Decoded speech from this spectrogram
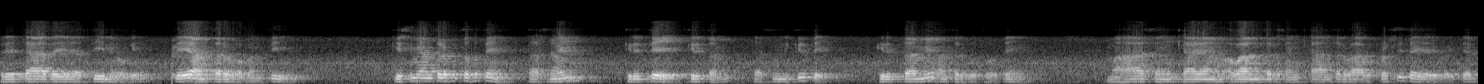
त्रेतादय तीन हो गए। ते अंतर्भवंती। किस अंतर्भुक्त होते हैं? तस्मिन कृते, कृतम। तस्मिन कृते कृत में अंतर्भूत होते हैं। महासंख्यायाम अवान्तर संख्या अंतर्भाव प्रसिद्ध है वैत्यर्थ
